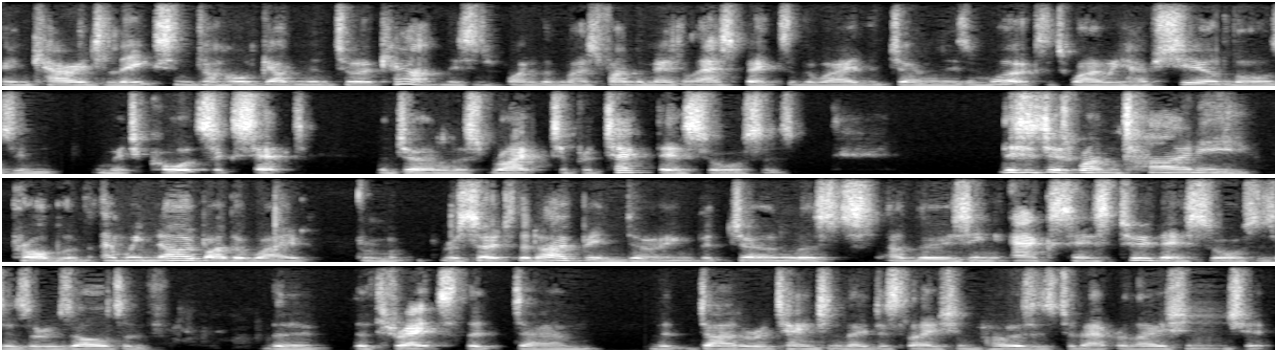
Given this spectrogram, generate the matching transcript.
encourage leaks, and to hold government to account. This is one of the most fundamental aspects of the way that journalism works. It's why we have shield laws in, in which courts accept the journalist's right to protect their sources. This is just one tiny problem. And we know, by the way, from research that I've been doing, that journalists are losing access to their sources as a result of the, the threats that um, that data retention legislation poses to that relationship.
